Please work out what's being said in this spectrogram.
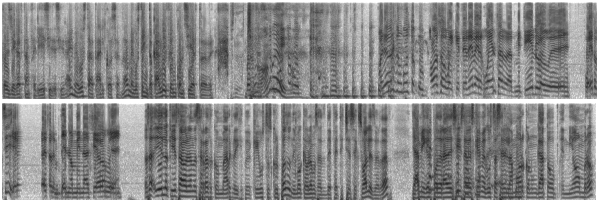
puedes llegar tan feliz y decir, ay, me gusta tal cosa, ¿no? Me gusta Intocable y fue un concierto, güey. Ah, pues no, chingón, güey. Pues eso es un gusto culposo, güey, que te dé vergüenza de admitirlo, güey. Por eso Sí. esa denominación, güey. O sea, y es lo que yo estaba hablando hace rato con Mark. Le dije, pero qué gustos culposos, ni modo que hablamos de fetiches sexuales, ¿verdad? Ya Miguel podrá decir, ¿sabes qué? Me gusta hacer el amor con un gato en mi hombro.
